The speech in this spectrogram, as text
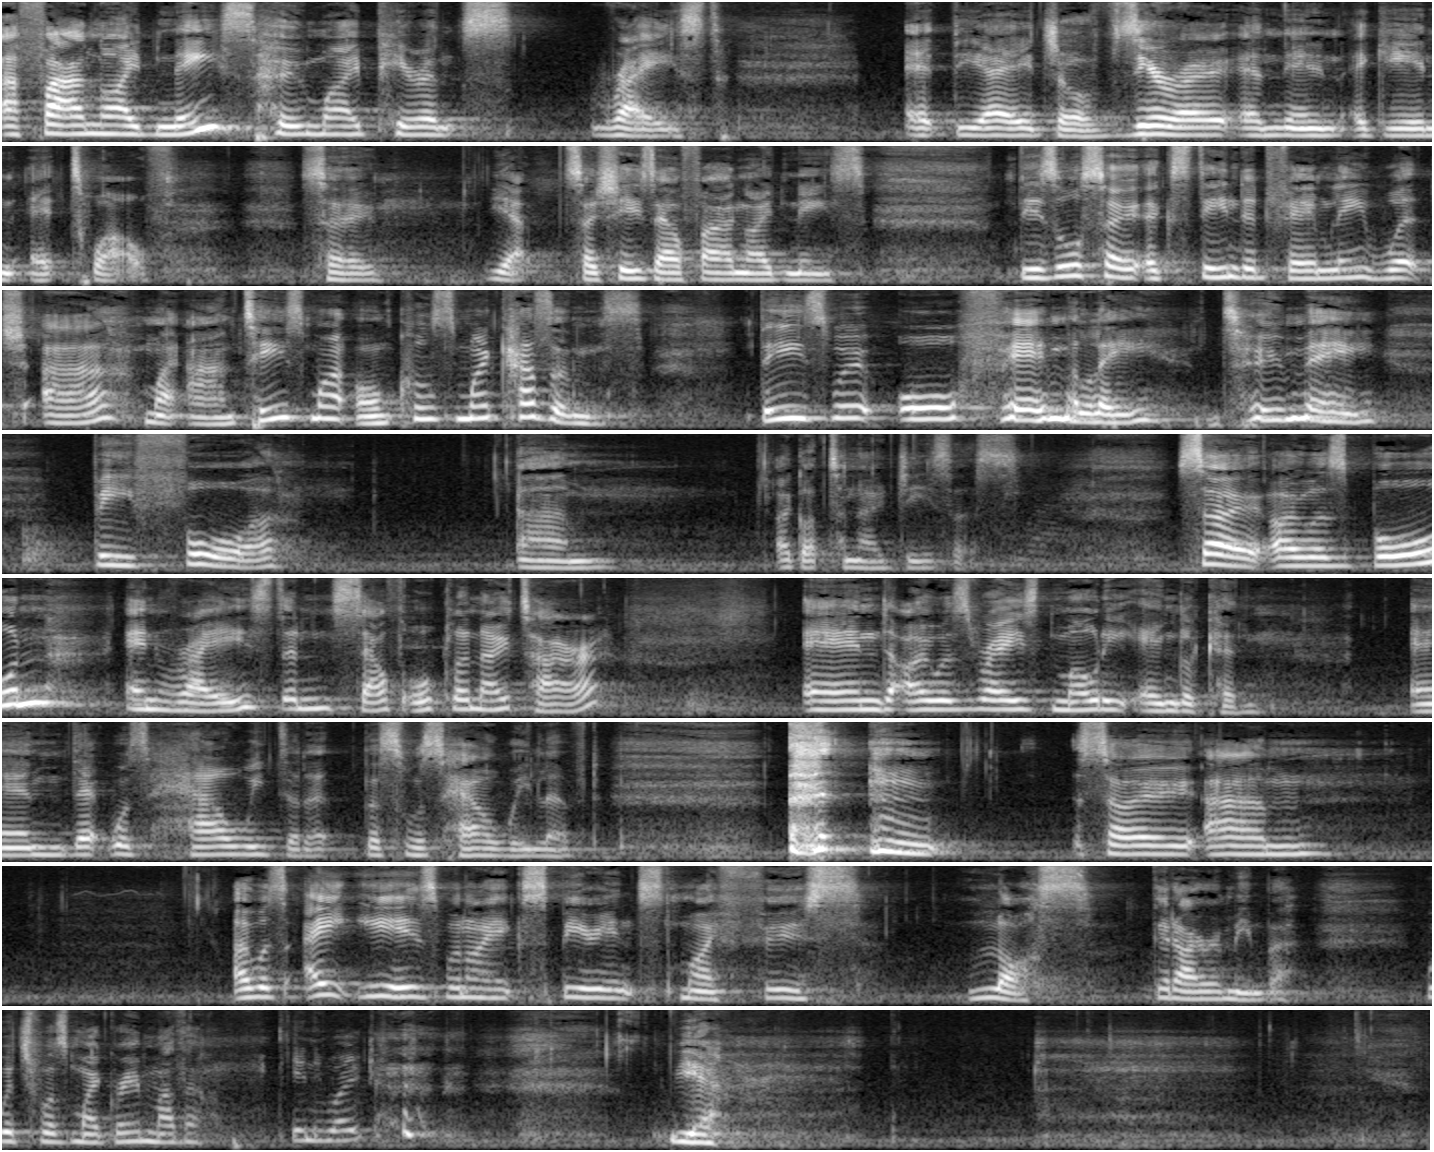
a whāngai niece who my parents raised at the age of zero and then again at 12. So, yeah, so she's our whāngai niece. There's also extended family, which are my aunties, my uncles, my cousins. These were all family to me before um, I got to know Jesus. So I was born and raised in South Auckland, Otara, and I was raised Māori Anglican, and that was how we did it. This was how we lived. so um, I was eight years when I experienced my first loss that I remember, which was my grandmother. Anyway, yeah.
